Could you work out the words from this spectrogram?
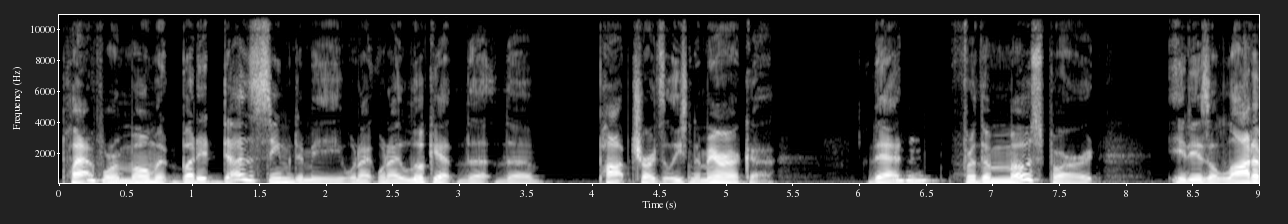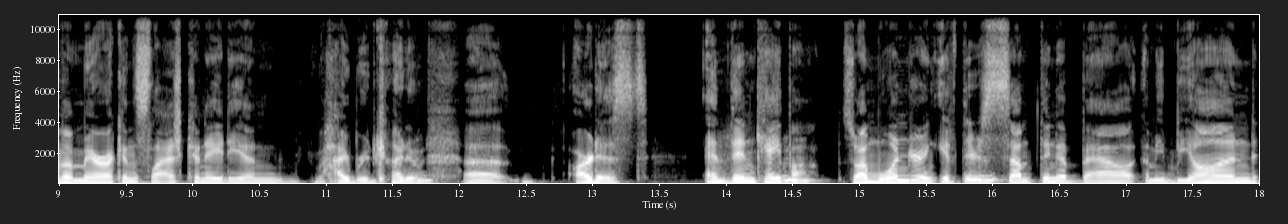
platform mm-hmm. moment. But it does seem to me when I when I look at the the pop charts, at least in America, that mm-hmm. for the most part, it is a lot of American slash Canadian hybrid kind of mm-hmm. uh, artists, and then K-pop. So I'm wondering if there's mm-hmm. something about, I mean, beyond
